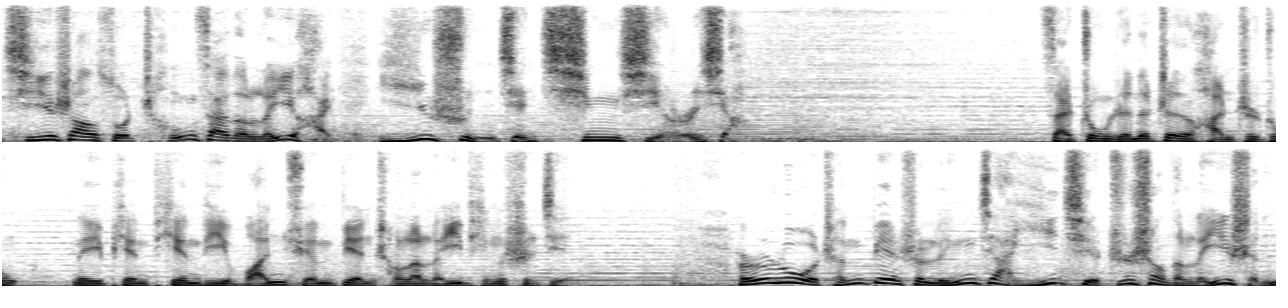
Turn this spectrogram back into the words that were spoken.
其上所承载的雷海一瞬间倾泻而下。在众人的震撼之中，那片天地完全变成了雷霆世界。而洛尘便是凌驾一切之上的雷神。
